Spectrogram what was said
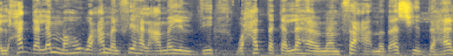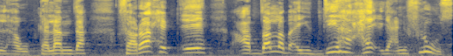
الحاجة لما هو عمل فيها العمايل دي وحتى كان لها منفعة ما بقاش يديها لها والكلام ده فراحت إيه عبد الله بقى يديها حق يعني فلوس.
